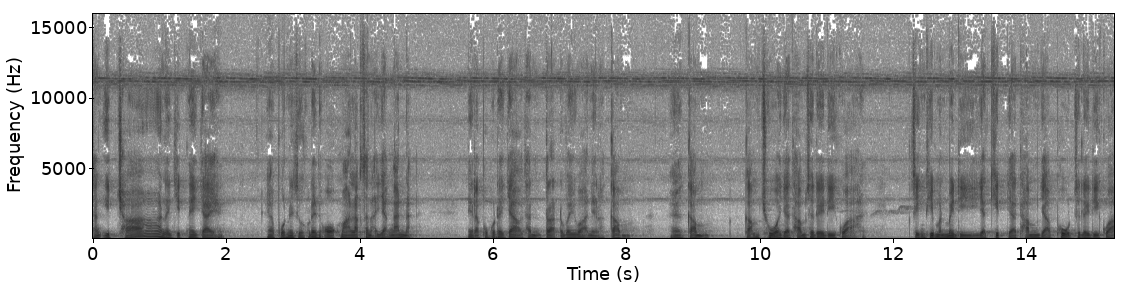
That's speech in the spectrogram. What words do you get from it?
ทั้งอิจฉาในจิตในใจผลที่สุดก็เลยออกมาลักษณะอย่างนั้นน่ะนี่แหละพระพุทธเจ้าท่านตรัสไว้ว่าเนี่ยกรรมกรรมกรรมชั่วอย่าทำเสียเลยดีกว่า สิ่งที่มันไม่ดี อย่าคิดอย่าทำอย่าพูดเสียเลยดีกว่า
